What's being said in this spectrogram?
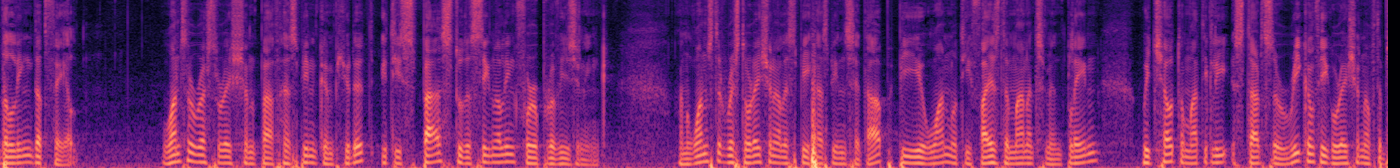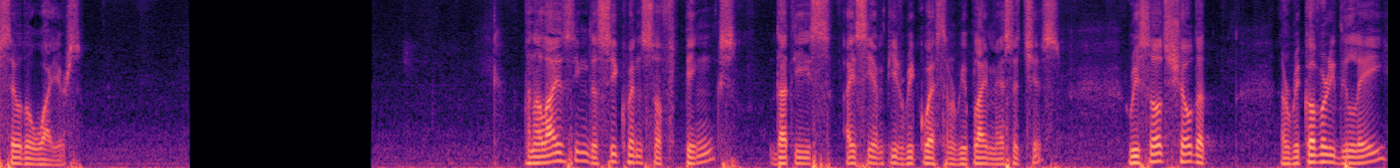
the link that failed. Once the restoration path has been computed, it is passed to the signaling for provisioning and once the restoration LSP has been set up, PE1 notifies the management plane, which automatically starts the reconfiguration of the pseudo wires. Analyzing the sequence of pings, that is ICMP request and reply messages, results show that a recovery delay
